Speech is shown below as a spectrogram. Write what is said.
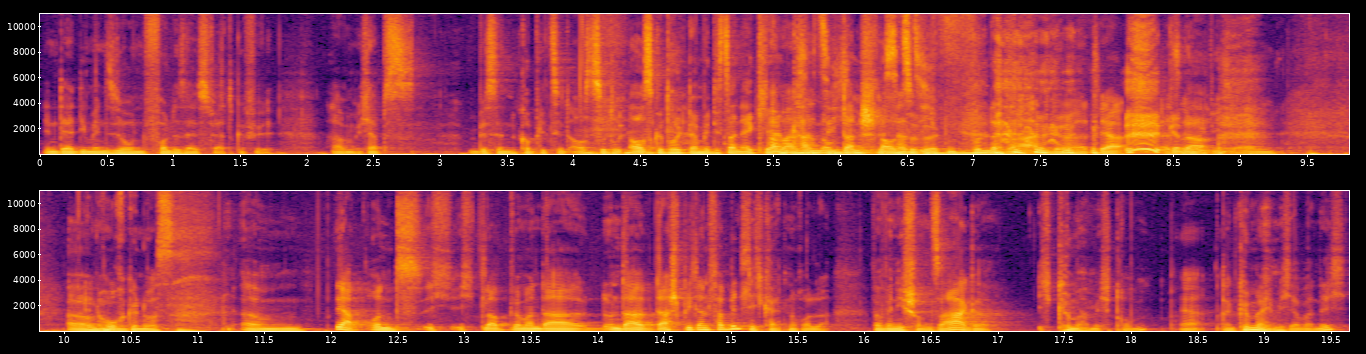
in der Dimension volle Selbstwertgefühl. Ähm, ich habe es ein bisschen kompliziert ausgedrückt, damit ich es dann erklären Aber kann, sich, um dann schlau zu wirken. wunderbar angehört, ja. Also genau. Wirklich, ähm, ein ähm, Hochgenuss. Ähm, ja, und ich, ich glaube, wenn man da, und da, da spielt dann Verbindlichkeit eine Rolle. Weil wenn ich schon sage, ich kümmere mich drum, ja. dann kümmere ich mich aber nicht.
